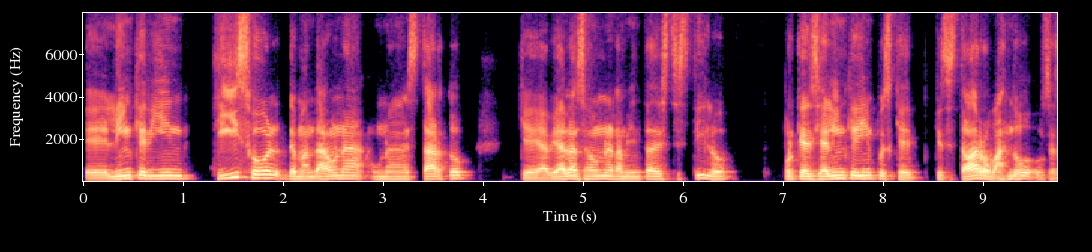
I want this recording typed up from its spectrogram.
eh, LinkedIn quiso demandar una, una startup que había lanzado una herramienta de este estilo, porque decía LinkedIn pues que, que se estaba robando, o sea,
